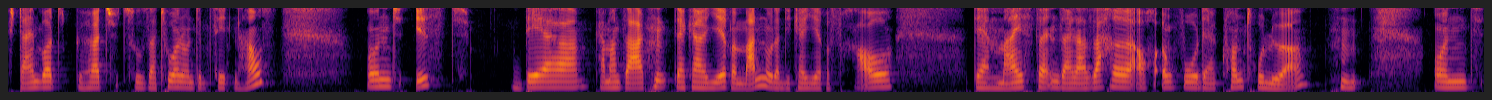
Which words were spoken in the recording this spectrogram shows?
Steinbock gehört zu Saturn und dem zehnten Haus und ist der, kann man sagen, der Karrieremann oder die Karrierefrau, der Meister in seiner Sache, auch irgendwo der Kontrolleur. Und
